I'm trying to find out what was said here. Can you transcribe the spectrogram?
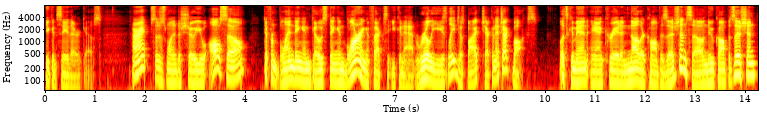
you can see there it goes. All right, so just wanted to show you also different blending and ghosting and blurring effects that you can add really easily just by checking a checkbox. Let's come in and create another composition. So new composition,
